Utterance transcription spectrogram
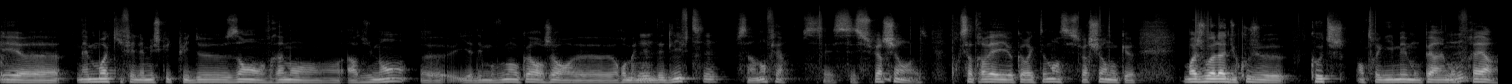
Et euh, même moi qui fais de la muscu depuis deux ans, vraiment ardument, euh, il y a des mouvements encore, genre Romanian Mm. deadlift. Mm. C'est un enfer. C'est super chiant. Pour que ça travaille correctement, c'est super chiant. Donc, moi, je vois là, du coup, je coach, entre guillemets, mon père et mon frère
